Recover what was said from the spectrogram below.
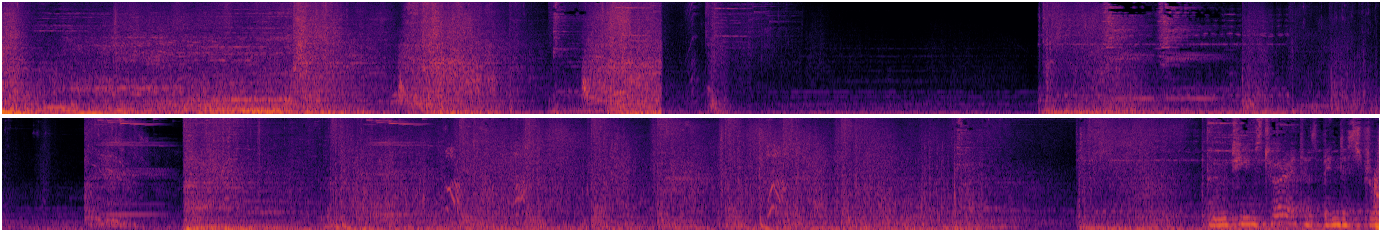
Blue team's turret has been destroyed.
